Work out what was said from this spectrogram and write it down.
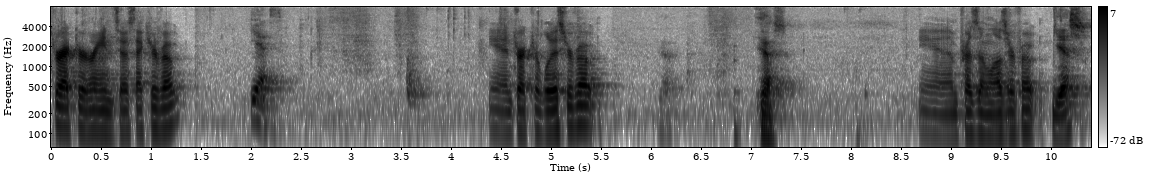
Director Rane-Szostak, your vote. Yes. And Director Lewis, your vote. Yeah. Yes. And President Laws, your vote. Yes?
